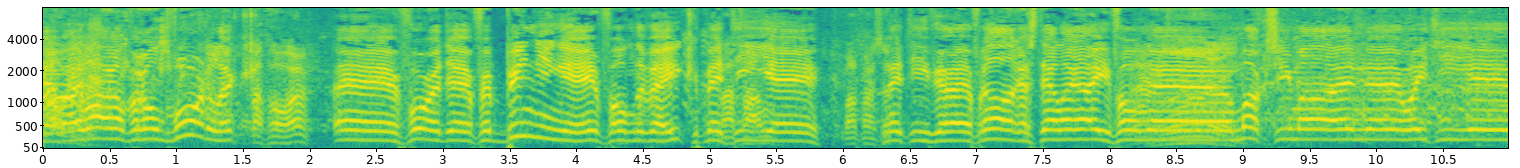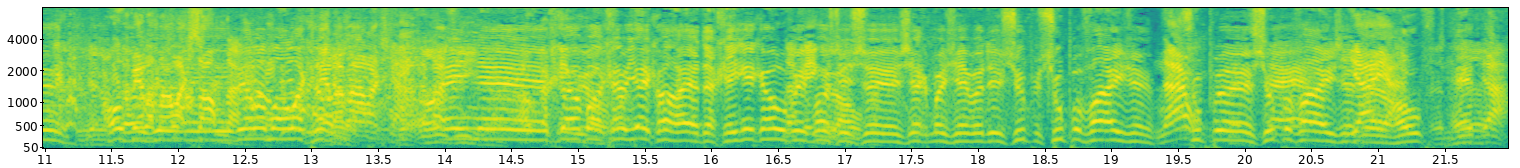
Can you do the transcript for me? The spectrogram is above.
eh, wij waren verantwoordelijk Waarvoor? eh, voor de verbindingen van de week met Waarvan? die, eh, het? met die vragenstellerij van eh, Maxima en eh, hoe heet die? eh, Oh, Willem-Alexander. Willem-Alexander. Willem-Alexander. En Oh, daar ging ja, ik- ja, daar ging ik over. Ik was dus, zeg maar, zeg maar, de super, supervisor. Nou, supervisor, ja, de ja. hoofd, het, Ja,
